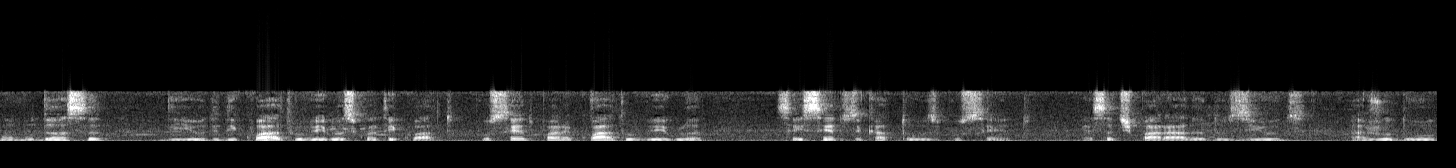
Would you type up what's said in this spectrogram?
uma mudança de yield de 4,54% para 4,614%. Essa disparada dos yields ajudou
